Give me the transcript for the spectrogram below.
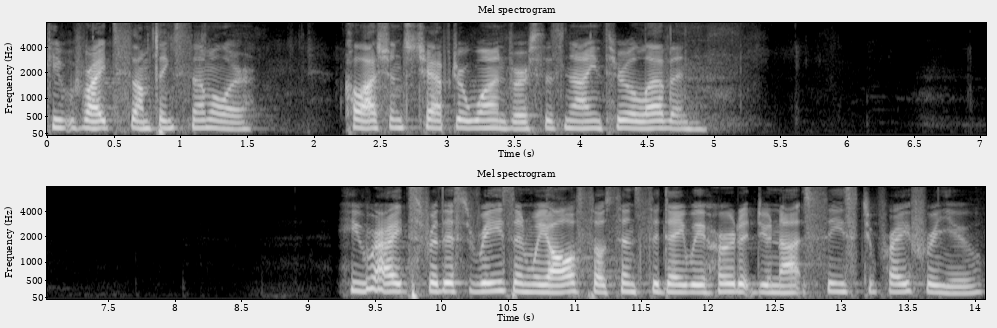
he writes something similar. Colossians chapter 1, verses 9 through 11. He writes, For this reason, we also, since the day we heard it, do not cease to pray for you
